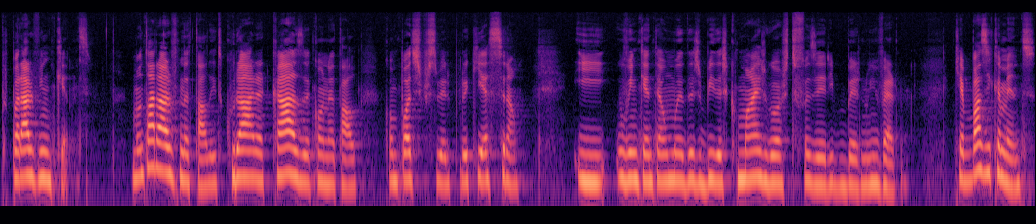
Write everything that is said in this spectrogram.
preparar vinho quente. Montar a árvore de Natal e decorar a casa com Natal como podes perceber, por aqui é serão. E o vinho quente é uma das bebidas que mais gosto de fazer e beber no inverno, que é basicamente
